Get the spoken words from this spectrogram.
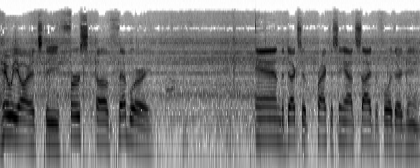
Here we are, it's the 1st of February. And the Ducks are practicing outside before their game.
